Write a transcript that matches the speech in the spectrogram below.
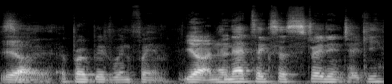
So appropriate win for him. yeah, and, And that takes us straight in, Jakey.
